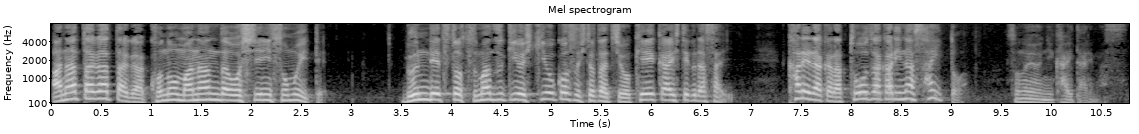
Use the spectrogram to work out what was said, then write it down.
あなた方がこの学んだ教えに背いて分裂とつまずきを引き起こす人たちを警戒してください。彼らから遠ざかりなさいとそのように書いてあります。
